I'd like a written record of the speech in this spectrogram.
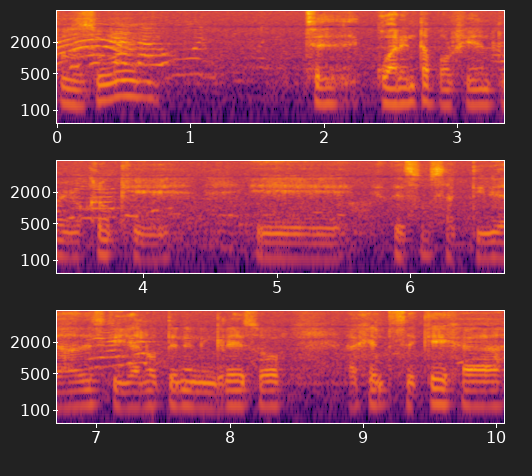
pues un 40% yo creo que eh, de sus actividades que ya no tienen ingreso, la gente se queja,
